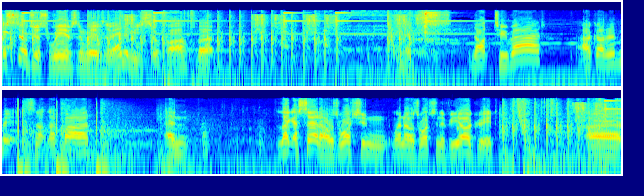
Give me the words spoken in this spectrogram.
it's still just waves and waves of enemies so far, but it's not too bad. I gotta admit, it's not that bad. And like I said, I was watching when I was watching the VR grid. Uh,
